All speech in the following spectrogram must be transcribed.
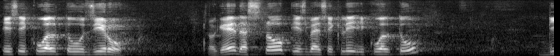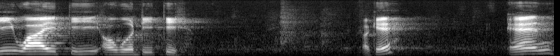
is equal to zero. Okay, the slope is basically equal to dyt over dt. Okay, and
